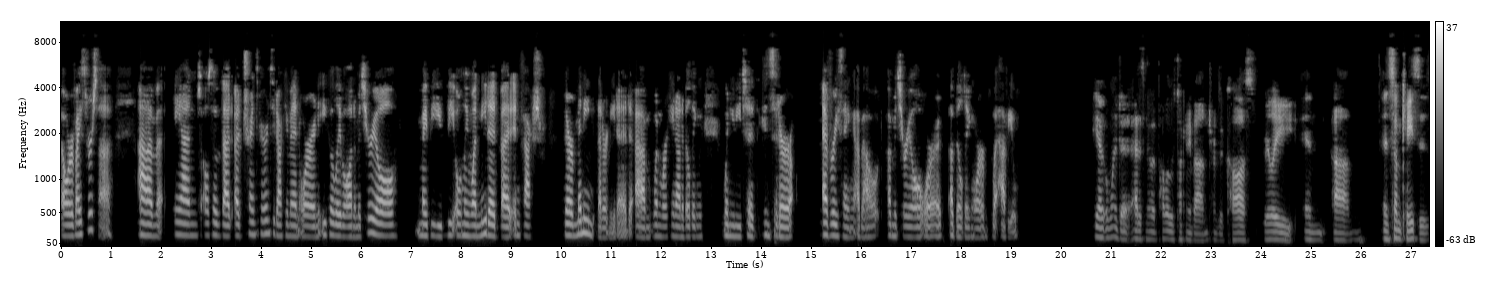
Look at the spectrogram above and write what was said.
or vice versa. Um, and also that a transparency document or an eco label on a material might be the only one needed, but in fact, there are many that are needed um, when working on a building when you need to consider everything about a material or a, a building or what have you. Yeah, I wanted to add a note Paula was talking about in terms of cost. Really, in um, in some cases,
